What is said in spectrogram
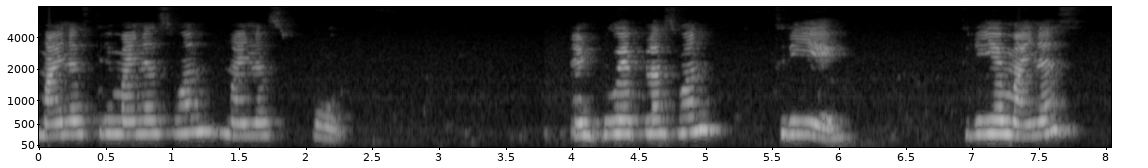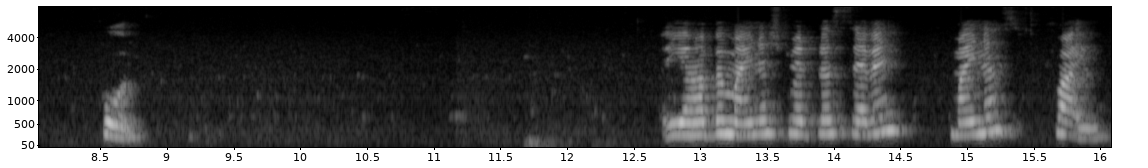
minus three minus one minus four. And two A plus one, three A. Three A minus four. यहाँ पे minus twelve plus seven, minus five.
